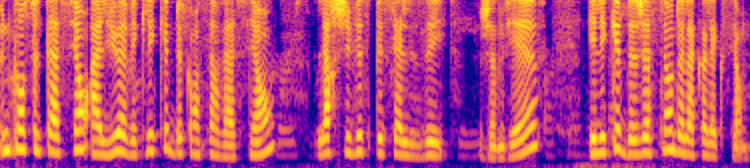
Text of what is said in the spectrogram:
Une consultation a lieu avec l'équipe de conservation, l'archiviste spécialisé Geneviève et l'équipe de gestion de la collection.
